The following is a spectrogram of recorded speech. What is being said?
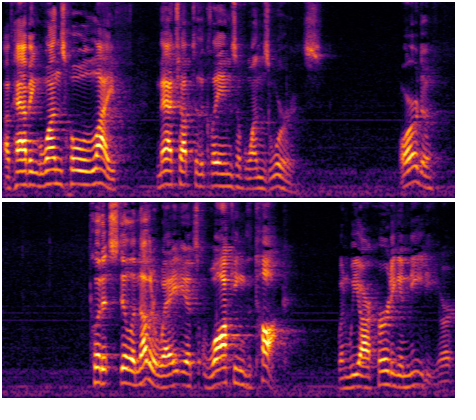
of having one's whole life match up to the claims of one's words. Or to put it still another way, it's walking the talk when we are hurting and needy, or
